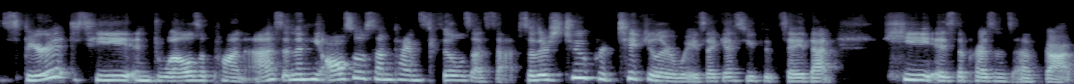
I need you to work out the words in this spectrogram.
spirit he indwells upon us. And then he also sometimes fills us up. So there's two particular ways i guess you could say that he is the presence of god.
